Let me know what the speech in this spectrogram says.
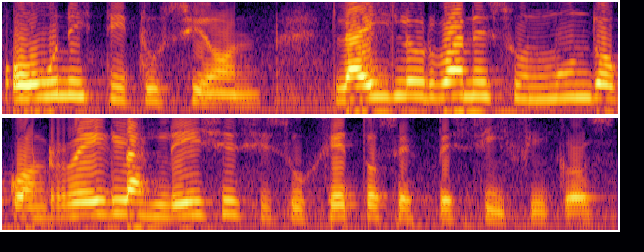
o una institución. La isla urbana es un mundo con reglas, leyes y sujetos específicos.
